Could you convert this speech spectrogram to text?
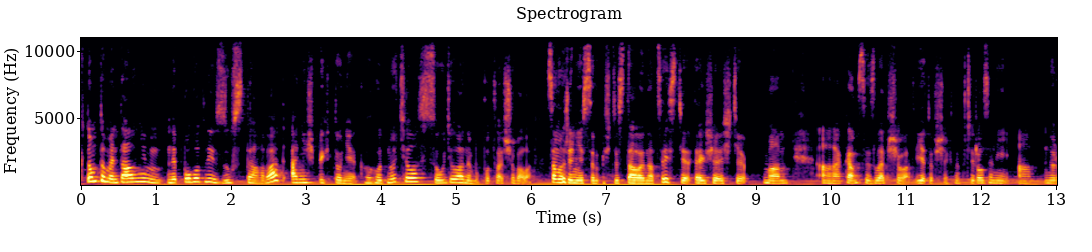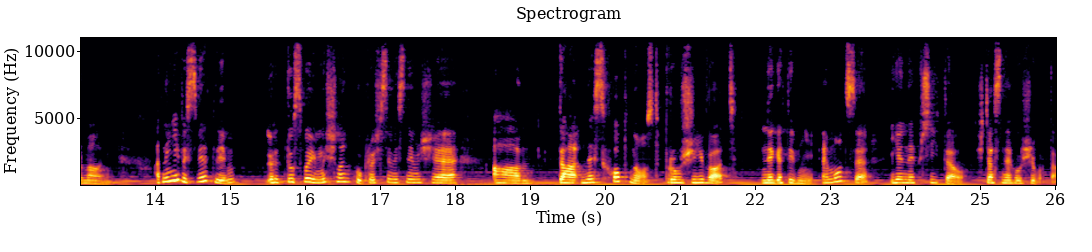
v tomto mentálním nepohodlí zůstávat, aniž bych to nějak hodnotila, soudila nebo potlačovala. Samozřejmě jsem ještě stále na cestě, takže ještě mám a, kam se zlepšovat. Je to všechno přirozený a normální. A nyní vysvětlím eh, tu svoji myšlenku, proč si myslím, že a, ta neschopnost prožívat negativní emoce je nepřítel šťastného života.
